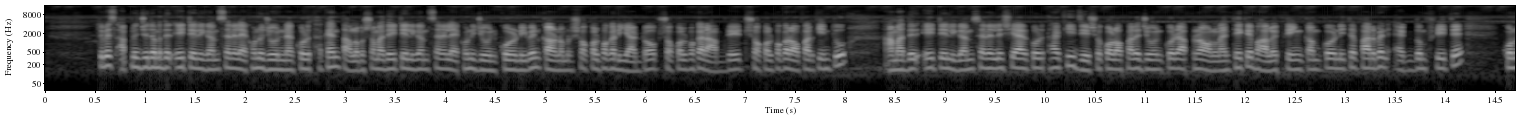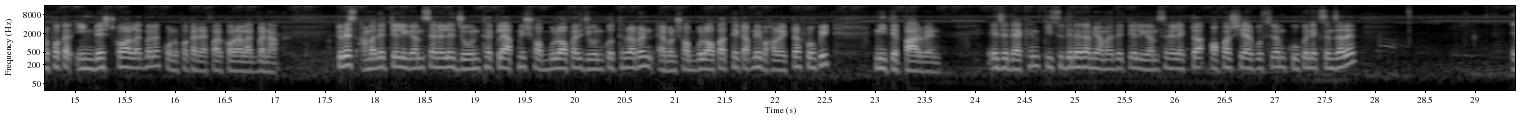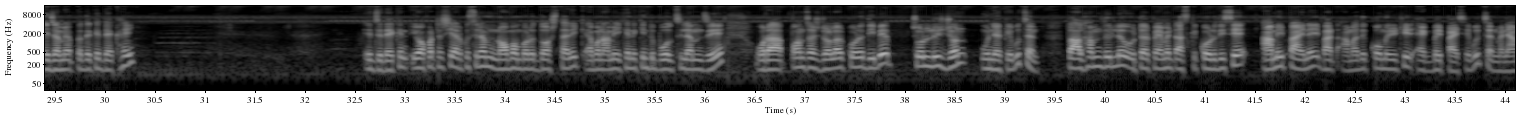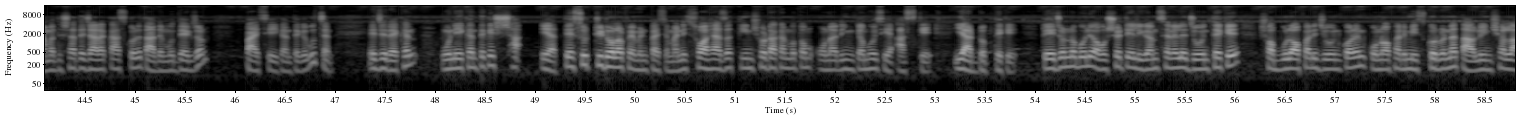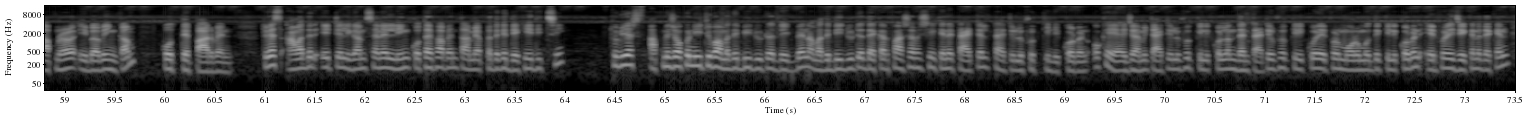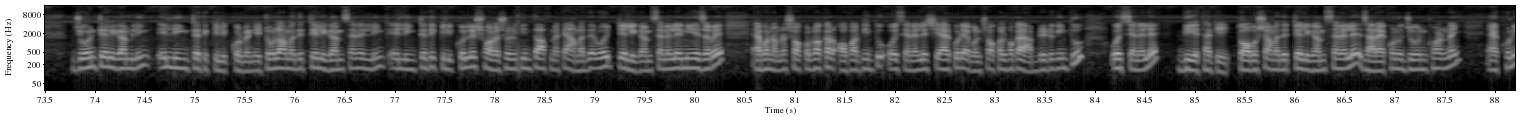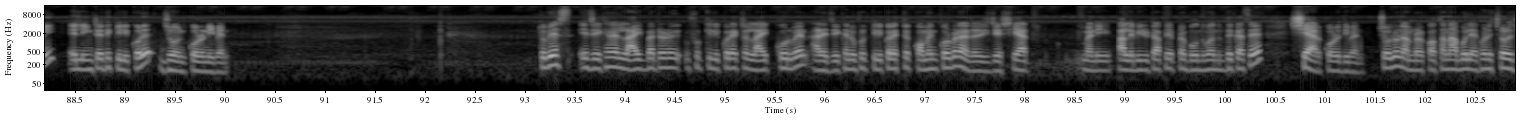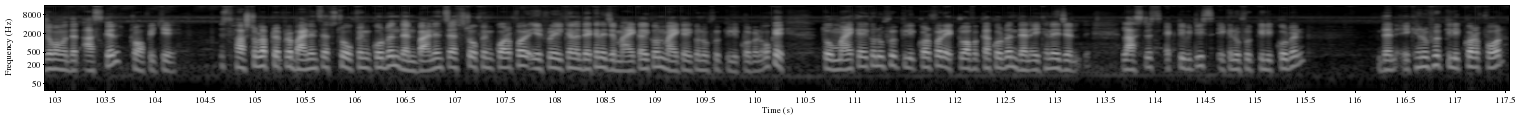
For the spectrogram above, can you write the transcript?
তো বেশ, আপনি যদি আমাদের এই টেলিগ্রাম চ্যানেল এখনও জয়েন না করে থাকেন, তাহলে অবশ্যই আমাদের এই টেলিগ্রাম চ্যানেল এখনই জয়েন করে নেবেন। কারণ আমরা সকল প্রকার ইয়ারড্রপ সকল প্রকার আপডেট সকল প্রকার অফার কিন্তু আমাদের এই টেলিগ্রাম চ্যানেলে শেয়ার করে থাকি। যে সকল অফারে জয়েন করে আপনারা অনলাইন থেকে ভালো একটা ইনকাম করে নিতে পারবেন একদম ফ্রিতে কোনো প্রকার ইনভেস্ট করা লাগবে না, কোনো প্রকার রেফার করা লাগবে না। তো বেশ, আমাদের টেলিগ্রাম চ্যানেলে জয়েন থাকলে আপনি সবগুলো অফারে জয়েন করতে পারবেন এবং সবগুলো অফার থেকে আপনি ভালো একটা প্রফিট নিতে পারবেন। এই যে দেখেন, কিছুদিন আগে আমি আমাদের টেলিগ্রাম চ্যানেলে একটা অফার শেয়ার করছিলাম কুকন এক্সচেঞ্জারের এই যে আমি আপনাদেরকে দেখাই। এই যে দেখেন, এই অফারটা শেয়ার করছিলাম নভেম্বরের দশ তারিখ এবং আমি এখানে কিন্তু বলছিলাম যে ওরা পঞ্চাশ ডলার করে দিবে চল্লিশ জন উইনারকে বুঝছেন? তো আলহামদুলিল্লাহ ওটার পেমেন্ট আজকে করে দিছে। আমি পাই নাই বাট আমাদের কমিউনিটির এক ভাই পাইছে, বুঝছেন? মানে আমাদের সাথে যারা কাজ করে তাদের মধ্যে একজন। পাইছে এখান থেকে, বুঝছেন? এই যে দেখেন, উনি এখান থেকে তেষট্টি ডলার পেমেন্ট পাইছে মানে ছয় হাজার তিনশো টাকার মতো ওনার ইনকাম হয়েছে আজকে ইয়ারড্রপ থেকে। তো এই জন্য বলি অবশ্যই টেলিগ্রাম চ্যানেলে জয়েন থেকে সবগুলো অফারে জয়েন করেন, কোনো অফারে মিস করবেন না, তাহলে ইনশাল্লাহ আপনারা এইভাবে ইনকাম করতে পারবেন। তো বেশ, আমাদের এই টেলিগ্রাম চ্যানেল লিঙ্ক কোথায় পাবেন তা আমি আপনাদেরকে দেখিয়ে দিচ্ছি। তো বিয়ার্স আপনি যখন ইউটিউবে আমাদের ভিডিওটা দেখবেন, আমাদের ভিডিওটা দেখার পাশাপাশি এখানে টাইটেল টাইটেল উপর ক্লিক করবেন। ওকে এই যে আমি টাইটেল উপর ক্লিক করলাম দেন টাইটেল উপর ক্লিক করে এরপর মোর মধ্যে ক্লিক করবেন। এরপরে যেখানে দেখেন জয়েন টেলিগ্রাম লিঙ্ক এই লিঙ্কটাতে ক্লিক করবেন। এটা হলো আমাদের টেলিগ্রাম চ্যানেল লিঙ্ক এই লিঙ্কটাতে ক্লিক করলে সরাসরি কিন্তু আপনাকে আমাদের ওই টেলিগ্রাম চ্যানেলে নিয়ে যাবে এবং আমরা সকল প্রকার অফার কিন্তু ওই চ্যানেলে শেয়ার করি এবং সকল প্রকার আপডেটও কিন্তু ওই চ্যানেলে দিয়ে থাকি। তো অবশ্যই আমাদের টেলিগ্রাম চ্যানেলে যারা এখনও জয়েন করেন নাই, এখনই এই লিঙ্কটাতে ক্লিক করে জয়েন করে নেবেন। তো বেশ, এই যে এখানে লাইক বাটনের উপর ক্লিক করে একটা লাইক করবেন, আর এই যে এখানে উপর ক্লিক করে একটা কমেন্ট করবেন, আর এই যে শেয়ার মানে পালে ভিডিওটা আপনি আপনার বন্ধুবান্ধবদের কাছে শেয়ার করে দিবেন। চলুন আমরা কথা না বলে এখনই চলে যাব আমাদের আজকের টপিকে ফার্স্ট অফ অল আপনি আপনার বাইন্যান্স অ্যাপসটা ওপেন করবেন দেন বাইন্যান্স অ্যাপসটা ওপেন করার পর এরপর এখানে দেখেন যে মাইক আইকন মাইক আইকন উপর ক্লিক করবেন ওকে তো মাইক আইকন উপর ক্লিক করার পর একটু অপেক্ষা করবেন দেন এখানে যে লাস্টেস্ট অ্যাক্টিভিটিস এখানে উপর ক্লিক করবেন। দেন এখানে উপর ক্লিক করার পর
